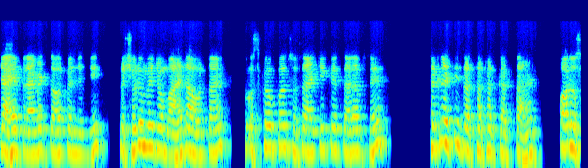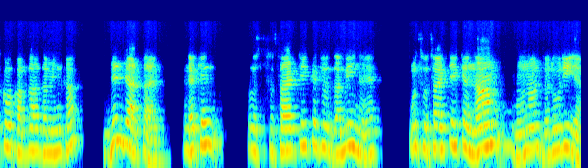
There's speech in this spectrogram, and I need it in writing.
चाहे प्राइवेट तौर पर निजी तो शुरू में जो माहिदा होता है तो उसके ऊपर सोसाइटी के तरफ़ से सेक्रेटरी दस्तखत करता है। और उसको कब्जा ज़मीन का मिल जाता है। लेकिन उस सोसाइटी के जो ज़मीन है, उस सोसाइटी के नाम होना ज़रूरी है।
